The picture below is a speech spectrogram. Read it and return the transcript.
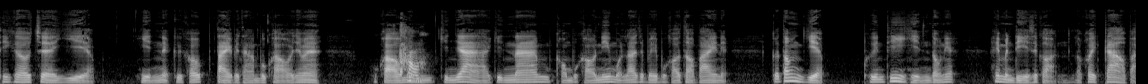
ที่เขาจะเหยียบหินเนี่ยคือเขาไต่ไปตามภูเขาใช่ไหมภูเขามันกินหญ้ากินน้ำของภูเขานี้หมดแล้วจะไปภูเขาต่อไปเนี่ย ก็ต้องเหยียบพื้นที่หินตรงเนี้ยให้มันดีซะก่อน แล้วค่อยก้าวไป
